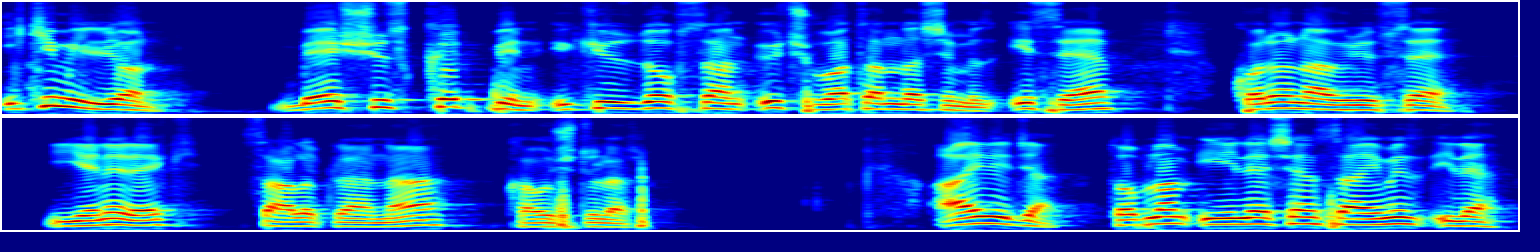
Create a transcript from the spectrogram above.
2 milyon 540 bin 293 vatandaşımız ise koronavirüse yenerek sağlıklarına kavuştular. Ayrıca toplam iyileşen sayımız ile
